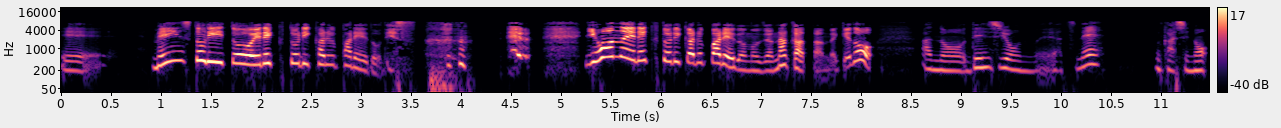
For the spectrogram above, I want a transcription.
えー、メインストリートエレクトリカルパレードです。日本のエレクトリカルパレードのじゃなかったんだけど、あの、電子音のやつね。昔の。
